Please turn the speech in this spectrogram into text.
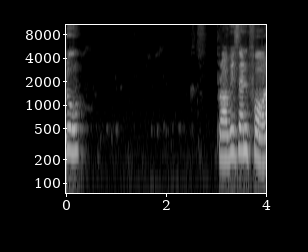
to provision for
